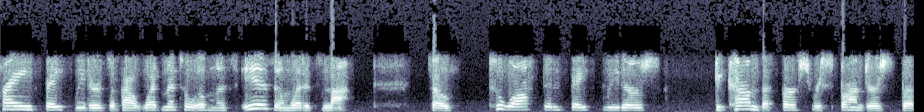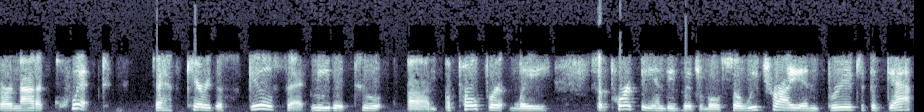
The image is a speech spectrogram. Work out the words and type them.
train faith leaders about what mental illness is and what it's not. So, too often, faith leaders become the first responders but are not equipped to have, carry the skill set needed to um, appropriately support the individual. So we try and bridge the gap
